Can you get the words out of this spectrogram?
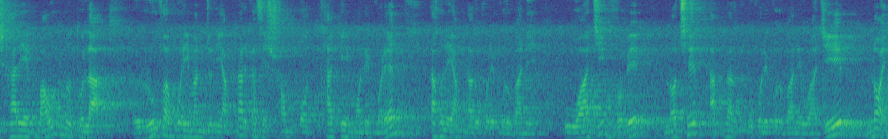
সাড়ে বাউন্ন তোলা রূপা পরিমাণ যদি আপনার কাছে সম্পদ থাকে মনে করেন, তাহলে আপনার উপরে কোরবানি ওয়াজিব হবে। নচেত আপনার উপরে কোরবানি ওয়াজিব নয়।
